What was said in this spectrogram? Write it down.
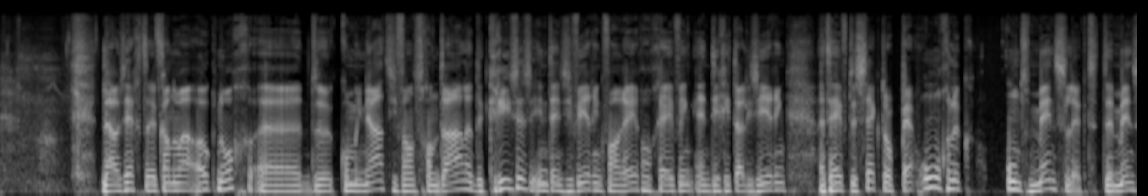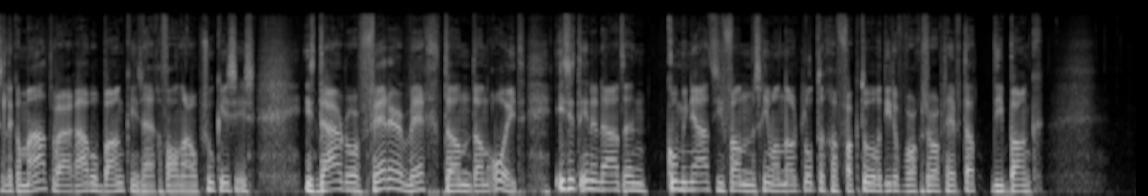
Nou zegt uh, Kanua ook nog, eh, de combinatie van schandalen, de crisis, intensivering van regelgeving en digitalisering. Het heeft de sector per ongeluk ontmenselijkt. De menselijke maat waar Rabobank in zijn geval naar op zoek is, is, is daardoor verder weg dan, dan ooit. Is het inderdaad een combinatie van misschien wel noodlottige factoren die ervoor gezorgd heeft dat die bank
